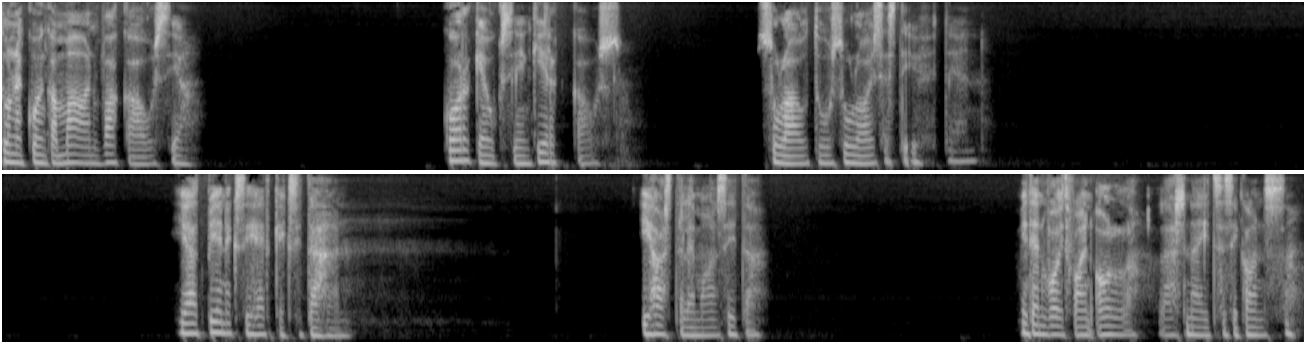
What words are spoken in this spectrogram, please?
Tunne kuinka maan vakaus ja korkeuksien kirkkaus sulautuu suloisesti yhteen. Jäät pieneksi hetkeksi tähän, ihastelemaan sitä, miten voit vain olla läsnä itsesi kanssa –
